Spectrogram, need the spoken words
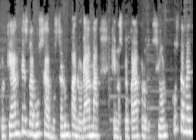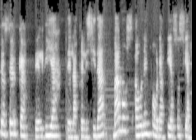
porque antes vamos a mostrar un panorama que nos prepara producción justamente acerca del Día de la Felicidad. Vamos a una infografía social.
